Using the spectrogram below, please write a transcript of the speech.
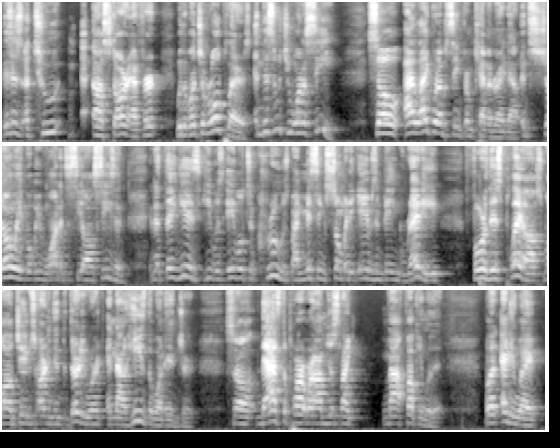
this is a two-star uh, effort with a bunch of role players, and this is what you want to see. So I like what I'm seeing from Kevin right now. It's showing what we wanted to see all season. And the thing is, he was able to cruise by missing so many games and being ready for this playoffs while James Harden did the dirty work, and now he's the one injured. So that's the part where I'm just like, not fucking with it. But anyway,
